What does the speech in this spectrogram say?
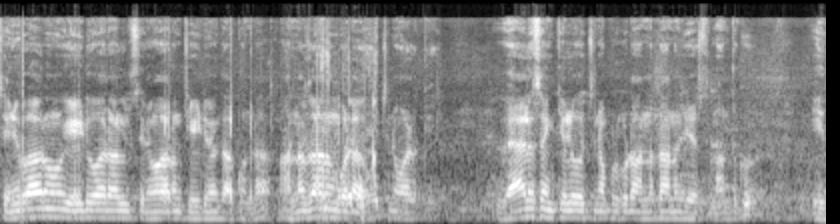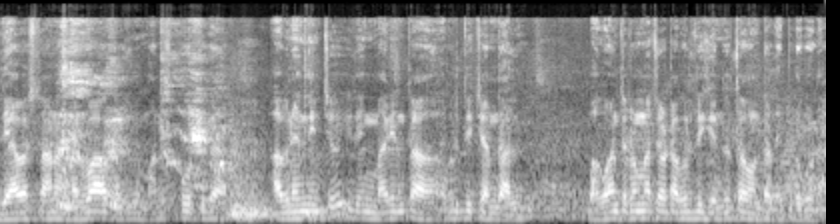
శనివారం ఏడు వారాలు శనివారం చేయడమే కాకుండా అన్నదానం కూడా వచ్చిన వాళ్ళకి వేల సంఖ్యలో వచ్చినప్పుడు కూడా అన్నదానం చేస్తున్నందుకు ఈ దేవస్థాన నిర్వాహకుల్ని మనస్ఫూర్తిగా అభినందించు. ఇది మరింత అభివృద్ధి చెందాలి. భగవంతుడు ఉన్న చోట అభివృద్ధి చెందుతూ ఉంటుంది ఇప్పుడు కూడా.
